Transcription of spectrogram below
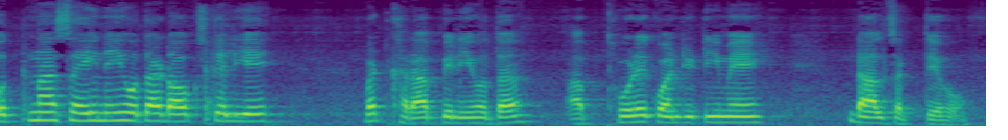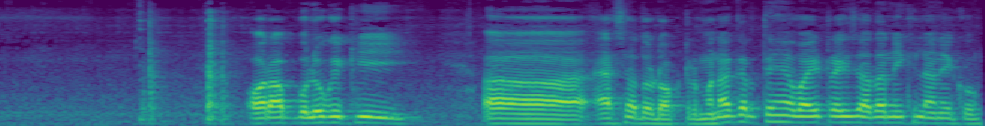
उतना सही नहीं होता डॉग्स के लिए बट खराब भी नहीं होता। आप थोड़े क्वांटिटी में डाल सकते हो। और आप बोलोगे कि आ, ऐसा तो डॉक्टर मना करते हैं वाइट राइस ज़्यादा नहीं खिलाने को।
